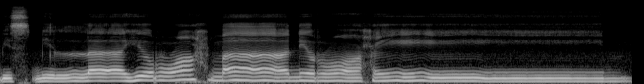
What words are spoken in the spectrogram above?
Bismillahirrahmanirrahim.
